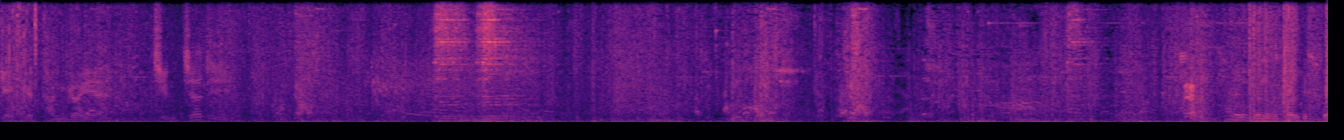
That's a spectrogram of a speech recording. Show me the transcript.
깨끗한 거야. 진짜지. 얘네부터 알겠어.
